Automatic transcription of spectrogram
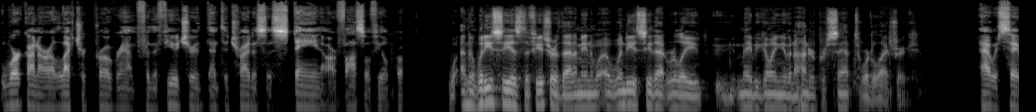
work on our electric program for the future than to try to sustain our fossil fuel program. I mean, what do you see as the future of that? I mean, when do you see that really uh, maybe going even 100% toward electric? I would say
